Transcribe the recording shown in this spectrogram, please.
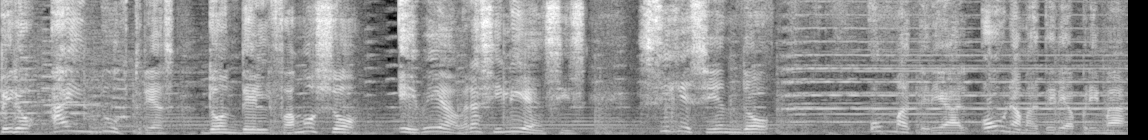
pero hay industrias donde el famoso Evea brasiliensis sigue siendo un material o una materia prima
